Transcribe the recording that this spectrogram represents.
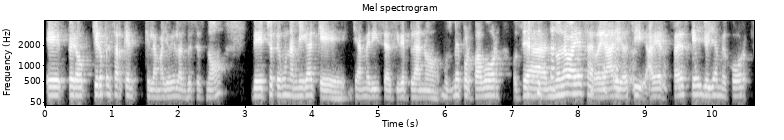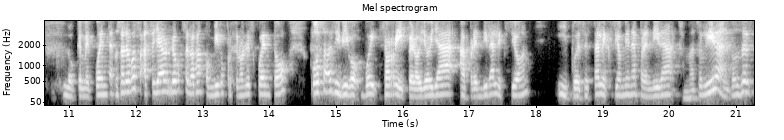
eh, pero quiero pensar que, que, la mayoría de las veces no. De hecho, tengo una amiga que ya me dice así de plano, Musme, por favor, o sea, no la vayas a regar. Y yo así, a ver, ¿sabes qué? Yo ya mejor lo que me cuentan, o sea, luego, hasta ya, luego se enojan conmigo porque no les cuento cosas y digo, güey, sorry, pero yo ya aprendí la lección y pues esta lección bien aprendida jamás se olvida. Entonces,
